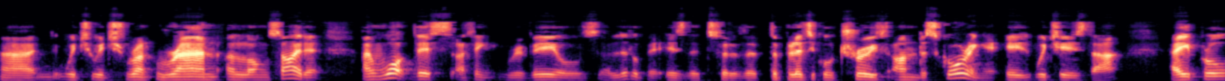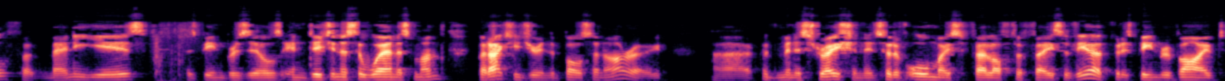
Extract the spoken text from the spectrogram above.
uh, which which run, ran alongside it. And what this I think reveals a little bit is that sort of the, the political truth underscoring it, is, which is that April for many years has been Brazil's Indigenous Awareness Month, but actually during the Bolsonaro uh, administration, it sort of almost fell off the face of the earth, but it's been revived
